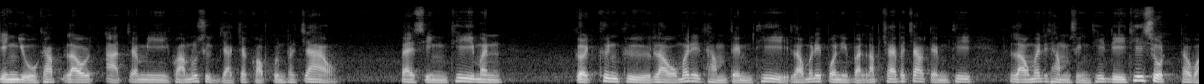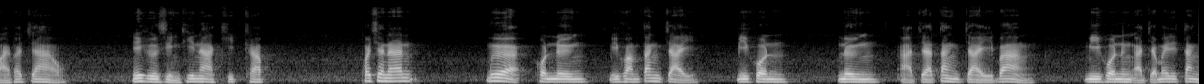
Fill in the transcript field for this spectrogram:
จริงอยู่ครับเราอาจจะมีความรู้สึกอยากจะขอบคุณพระเจ้า แต่สิ่งที่มันเกิดขึ้นคือเราไม่ได้ทำเต็มที่ เราไม่ได้ปฏิบัติรับใช้พระเจ้าเต็มที่ เราไม่ได้ทำสิ่งที่ดีที่สุดถวายพระเจ้า นี่คือสิ่งที่น่าคิดครับ เพราะฉะนั้นเมื่อคนหนึ่งมีความตั้งใจ มีคนหนึ่งอาจจะตั้งใจบ้าง มีคนหนึ่งอาจจะไม่ได้ตั้ง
